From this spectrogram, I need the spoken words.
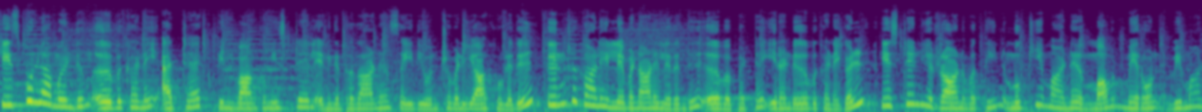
கிஸ்புல்லா மீண்டும் ஏவுகணை அட்டாக் பின்வாங்கும் இஸ்ரேல் என்கின்றதான செய்தி ஒன்று வெளியாகியுள்ளது இன்று காலை லெபனானில் இருந்து ஏவப்பட்ட இரண்டு ஏவுகணைகள் இஸ்ரேலிய ராணுவத்தின் முக்கியமான மவுண்ட் மெரோன் விமான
